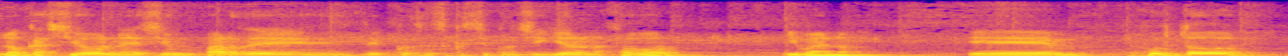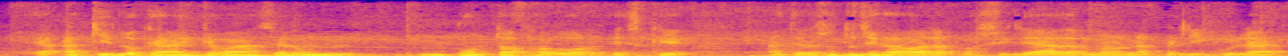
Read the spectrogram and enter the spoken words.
locaciones y un par de, cosas que se consiguieron a favor. Y bueno, em, justo aquí lo que hay que va a ser un, punto a favor es que ante nosotros llegaba la posibilidad de armar una película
